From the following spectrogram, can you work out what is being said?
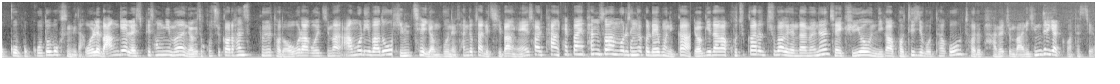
볶고 볶고 또 볶습니다. 원래 만개 레시피 성님은 여기서 고춧가루 한 스푼을 더 넣으라고 했지만 아무리 봐도 김치의 염분에 삼겹살의 지방에 설탕, 햇반의 탄수화물을 생각을 해보니까 여기다가 고춧가루 추가하게 된다면은 제 귀여운 이가 버티지 못하고 저를 밤에 좀 많이 힘들게 할 것 같았어요.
